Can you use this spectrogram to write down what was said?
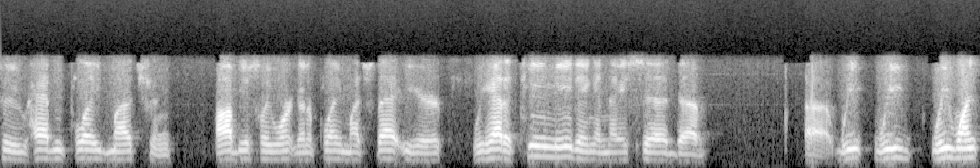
who hadn't played much and obviously weren't going to play much that year, we had a team meeting and they said. Uh, uh, we we we want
